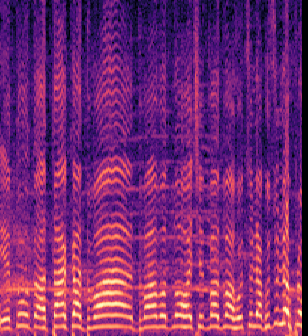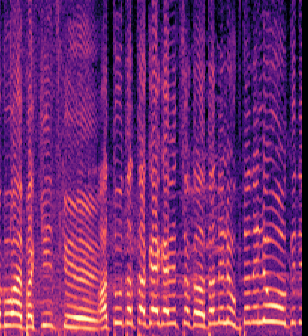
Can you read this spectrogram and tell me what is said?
І тут атака 2, 2 в одного чи 2-2. Гуцуляк, Гуцуляк пробиває Бакінський. А тут атака, яка від Сокола. Данилюк, Данилюк, і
